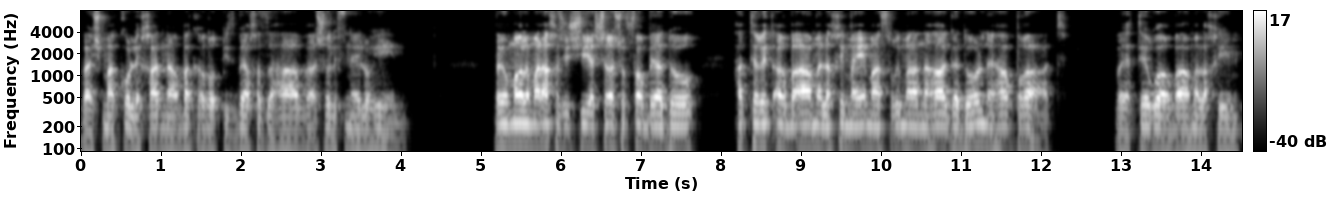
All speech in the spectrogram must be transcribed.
וישמע כל אחד מארבע קרנות מזבח הזהב אשר לפני אלוהים. ויאמר למלאך השישי אשר השופר בידו, התר את ארבעה המלאכים ההם האסורים על הנהר הגדול, נהר פרת. ויתרו ארבעה מלאכים,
